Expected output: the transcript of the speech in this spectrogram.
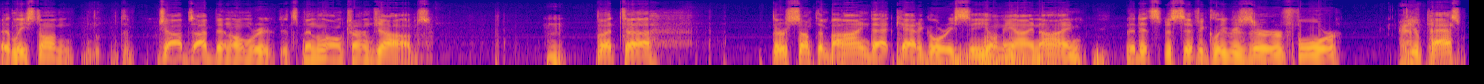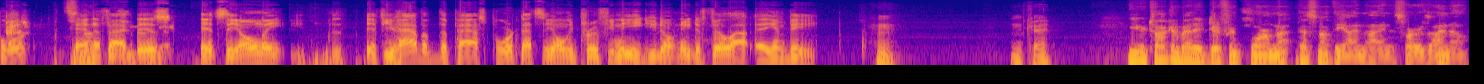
At least on the jobs I've been on where it's been long term jobs. Hmm. But uh, there's something behind that category C on the I 9 that it's specifically reserved for your passport. It's And the not- fact is, it's the only, if you have a, the passport, that's the only proof you need. You don't need to fill out A and B. Hmm. Okay. You're talking about a different form. Not That's not the I 9, as far as I know.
